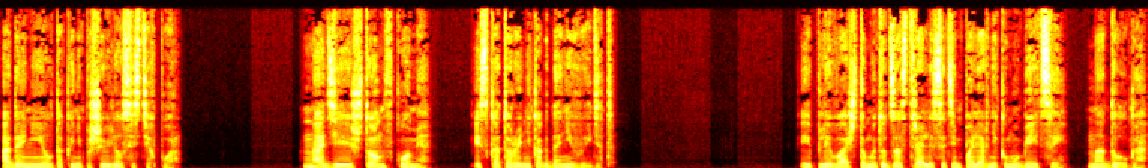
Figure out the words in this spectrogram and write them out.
а Даниил так и не пошевелился с тех пор. Надеюсь, что он в коме, из которой никогда не выйдет. И плевать, что мы тут застряли с этим полярником-убийцей надолго.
